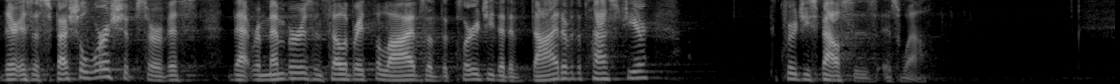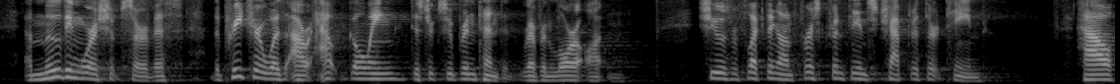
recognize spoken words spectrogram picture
there is a special worship service that remembers and celebrates the lives of the clergy that have died over the past year, the clergy spouses as well. A moving worship service. The preacher was our outgoing district superintendent, Reverend Laura Otten. She was reflecting on 1 Corinthians chapter 13, how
